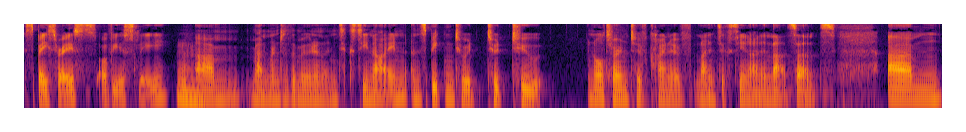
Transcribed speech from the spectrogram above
space race, obviously, um, Man Went to the Moon in 1969, and speaking to a, to to an alternative kind of 969 in that sense. Um,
